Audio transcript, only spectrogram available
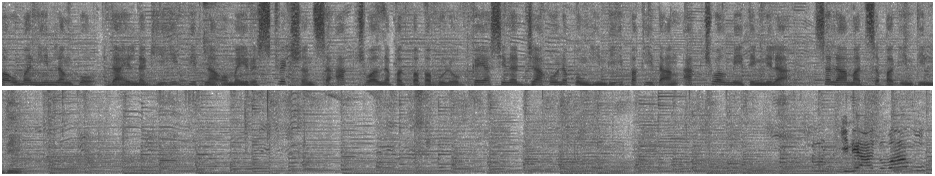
Paumanhin lang po, dahil naghihigpit na o may restrictions sa actual na pagpapabulog kaya sinadya ko na pong hindi ipakita ang actual mating nila. Salamat sa pag-intindi. Ginagawa mo?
